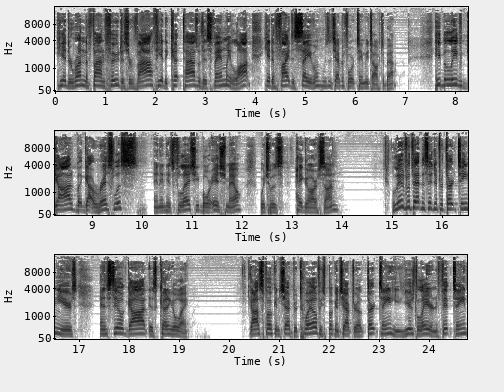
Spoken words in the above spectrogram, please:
He had to run to find food to survive. He had to cut ties with his family, Lot. He had to fight to save them. It was in chapter 14 we talked about. He believed God but got restless, and in his flesh he bore Ishmael, which was Hagar's son. Lived with that decision for 13 years, and still God is cutting away. God spoke in chapter 12, he spoke in chapter 13, he years later in 15,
